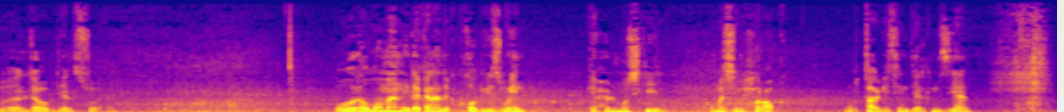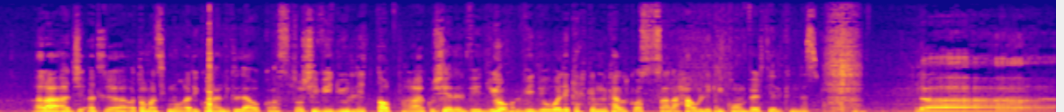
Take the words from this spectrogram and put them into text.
الجواب ديال السؤال. وعموما إلا كان عندك produit زوين كيحل المشكل وماشي محروق وال targeting ديالك مزيان راه automatiquement غادي يكون عندك low cost وشي فيديو اللي top راه كلشي على الفيديو. الفيديو هو اللي كيحكم لك على ال cost الصراحه واللي كيكونفيرتي لك الناس. آه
